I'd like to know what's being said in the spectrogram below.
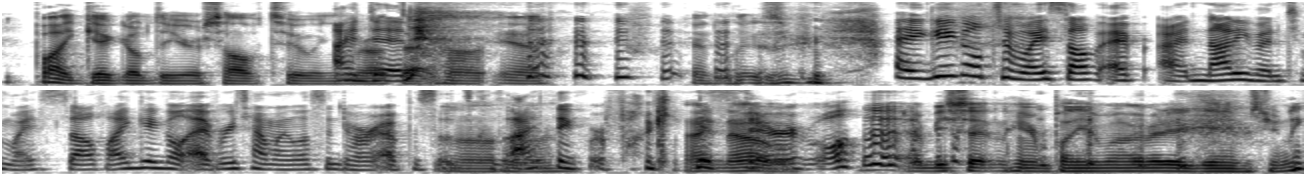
you probably giggled to yourself too when you I wrote did. that, huh? Yeah. Loser. I giggle to myself, ev- uh, not even to myself. I giggle every time I listen to our episodes because I Uh-huh. think we're fucking I hysterical. I'd be sitting here playing my video games. Because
